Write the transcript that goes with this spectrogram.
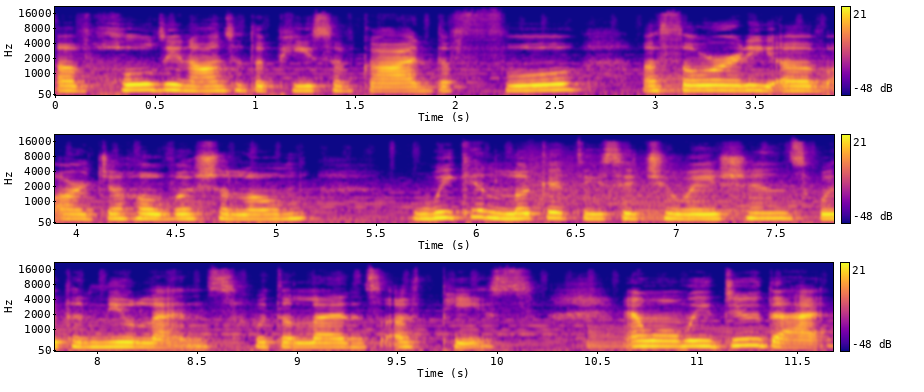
of holding on to the peace of God, the full authority of our Jehovah Shalom, we can look at these situations with a new lens, with a lens of peace. And when we do that,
